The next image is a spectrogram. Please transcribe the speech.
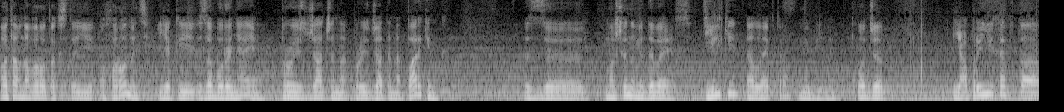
Отам на воротах стоїть охоронець, який забороняє проїжджати на, проїжджати на паркінг з машинами ДВС, тільки електромобілі. Отже, я приїхав, та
